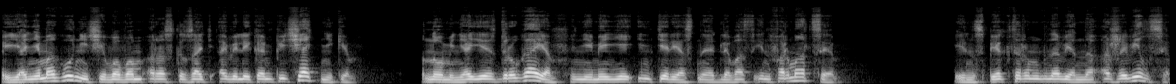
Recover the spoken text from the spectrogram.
«Я не могу ничего вам рассказать о великом печатнике, но у меня есть другая, не менее интересная для вас информация». Инспектор мгновенно оживился.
